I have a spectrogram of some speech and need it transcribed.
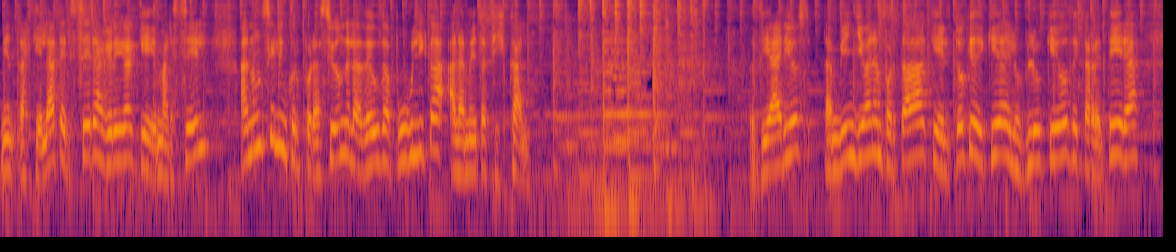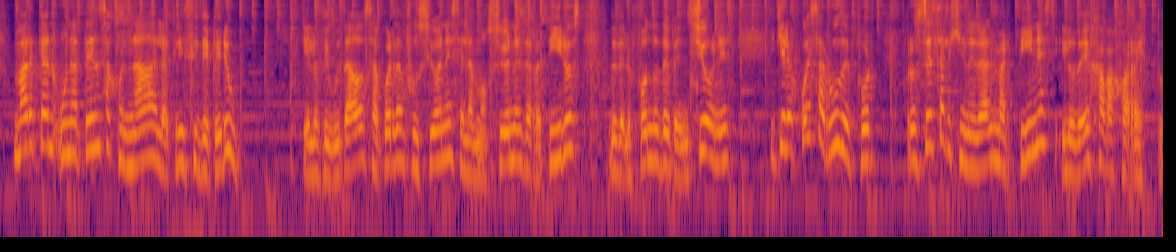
mientras que la tercera agrega que Marcel anuncia la incorporación de la deuda pública a la meta fiscal. Los diarios también llevan en portada que el toque de queda y los bloqueos de carretera marcan una tensa jornada de la crisis de Perú, que los diputados acuerdan fusiones en las mociones de retiros desde los fondos de pensiones y que la jueza Rutherford procesa al general Martínez y lo deja bajo arresto.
